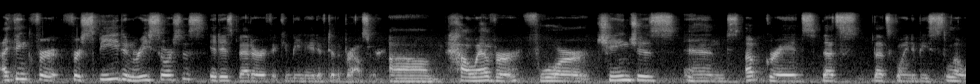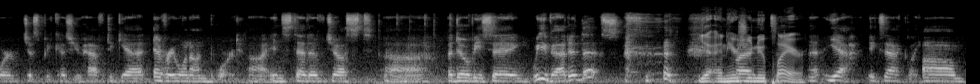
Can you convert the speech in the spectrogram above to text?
I think for, for speed and resources, it is better if it can be native to the browser. Um, however, for changes and upgrades, that's that's going to be slower just because you have to get everyone on board uh, instead of just uh, Adobe saying we've added this. yeah. And here's your new player. Uh, yeah, exactly. Um,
